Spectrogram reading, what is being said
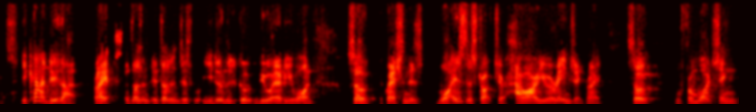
you can't do that, right? It doesn't. It doesn't just you don't just go do whatever you want. So the question is, what is the structure? How are you arranging? Right. So from watching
